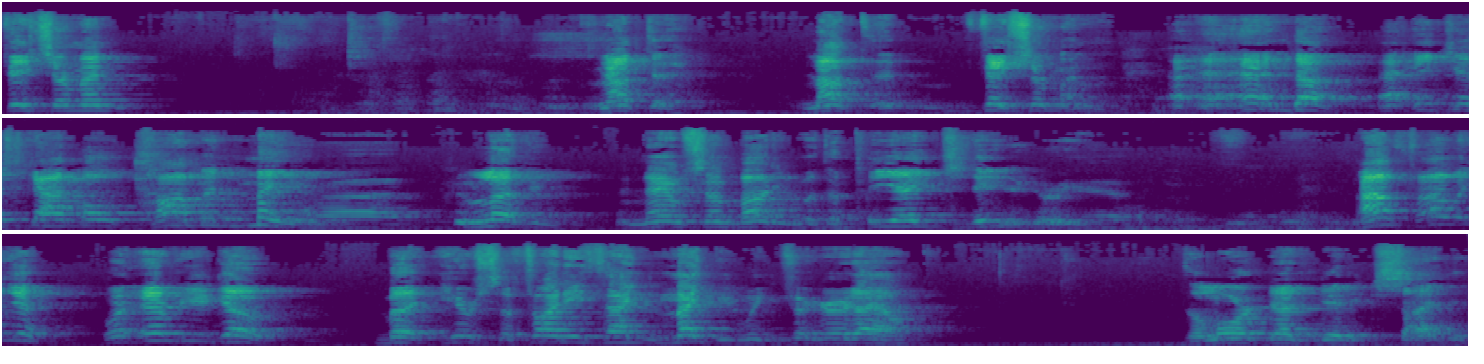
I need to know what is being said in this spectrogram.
fishermen. Not the, not the fishermen and uh, he just got all common men who love him. And now somebody with a PhD degree. I'll follow you wherever you go. But here's the funny thing, maybe we can figure it out. The Lord doesn't get excited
